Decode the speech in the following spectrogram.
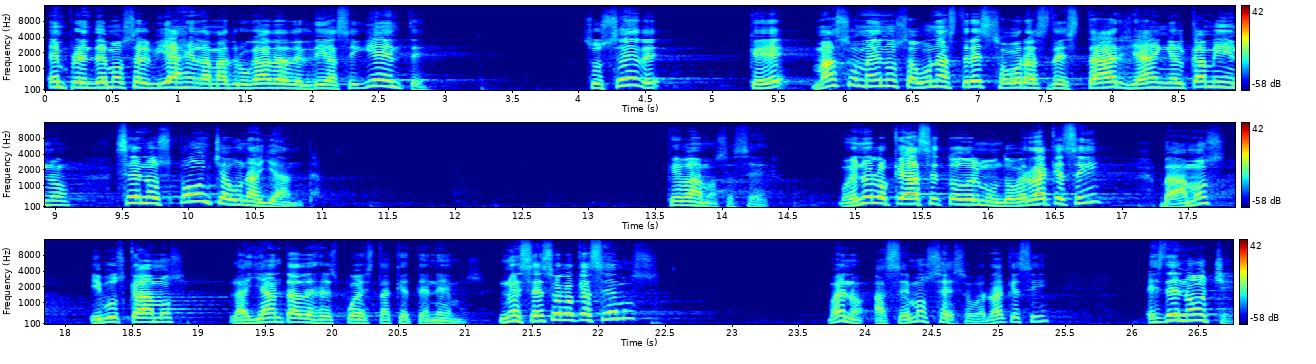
emprendemos el viaje en la madrugada del día siguiente. Sucede que más o menos a unas tres horas de estar ya en el camino, se nos poncha una llanta. ¿Qué vamos a hacer? Bueno, lo que hace todo el mundo, ¿verdad que sí? Vamos y buscamos la llanta de respuesta que tenemos. ¿No es eso lo que hacemos? Bueno, hacemos eso, ¿verdad que sí? Es de noche.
